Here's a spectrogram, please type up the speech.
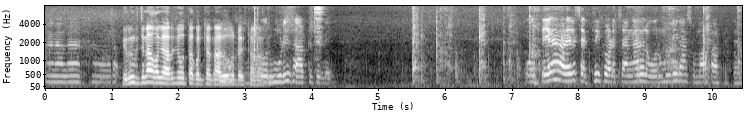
இருந்துச்சுன்னா கொஞ்சம் அரைச்சி ஊற்றா கொஞ்சம் அதுவும் டேஸ்ட்டாக ஒரு முடி சாப்பிட்டுட்டு ஒரு தேங்காய் கடையில் சட்னிக்கு உடைச்சாங்க அதில் ஒரு முடி நான் சும்மா சாப்பிட்டேன்.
